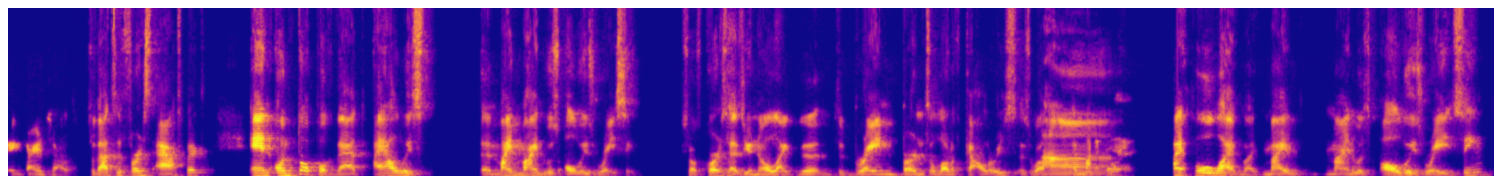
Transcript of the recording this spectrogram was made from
entire child. So that's the first aspect. And on top of that, I always, uh, my mind was always racing. So of course, as you know, like the, the brain burns a lot of calories as well. Ah. My, my whole life, like my mind was always racing.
